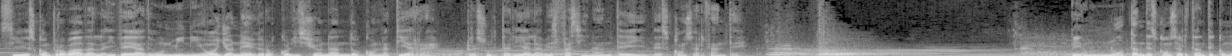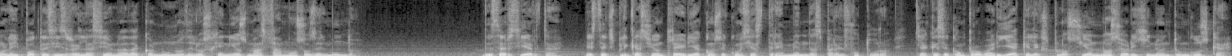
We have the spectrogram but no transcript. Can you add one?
Si es comprobada la idea de un mini hoyo negro colisionando con la Tierra, resultaría a la vez fascinante y desconcertante. Pero no tan desconcertante como la hipótesis relacionada con uno de los genios más famosos del mundo. De ser cierta, esta explicación traería consecuencias tremendas para el futuro, ya que se comprobaría que la explosión no se originó en Tunguska,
